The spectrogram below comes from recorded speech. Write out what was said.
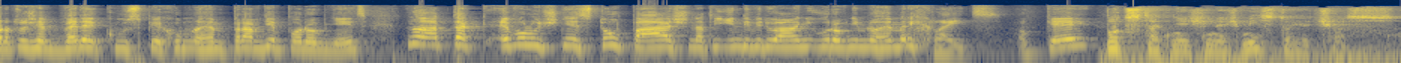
protože vede k úspěchu mnohem pravděpodobnic, no a tak evolučně stoupáš na ty individuální úrovni mnohem rychlejc, OK? Podstatnější než místo je čas.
